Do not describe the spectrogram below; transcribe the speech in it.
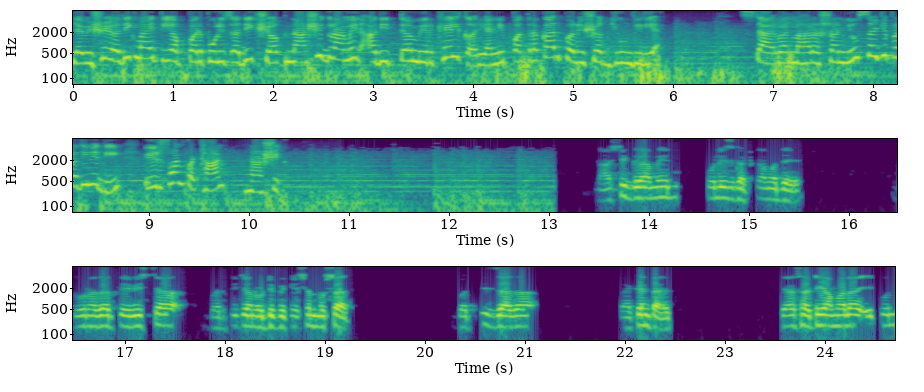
याविषयी अधिक माहिती अप्पर पोलीस अधीक्षक नाशिक ग्रामीण आदित्य मिरखेलकर यांनी पत्रकार परिषद घेऊन दिली आहे. स्टार वन महाराष्ट्र न्यूजसाठी प्रतिनिधी इरफान पठाण नाशिक. नाशिक ग्रामीण पोलीस घटकामध्ये दोन हजार तेवीसच्या भरतीच्या नोटिफिकेशननुसार बत्तीस जागा वॅकंट आहेत. त्यासाठी आम्हाला एकूण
